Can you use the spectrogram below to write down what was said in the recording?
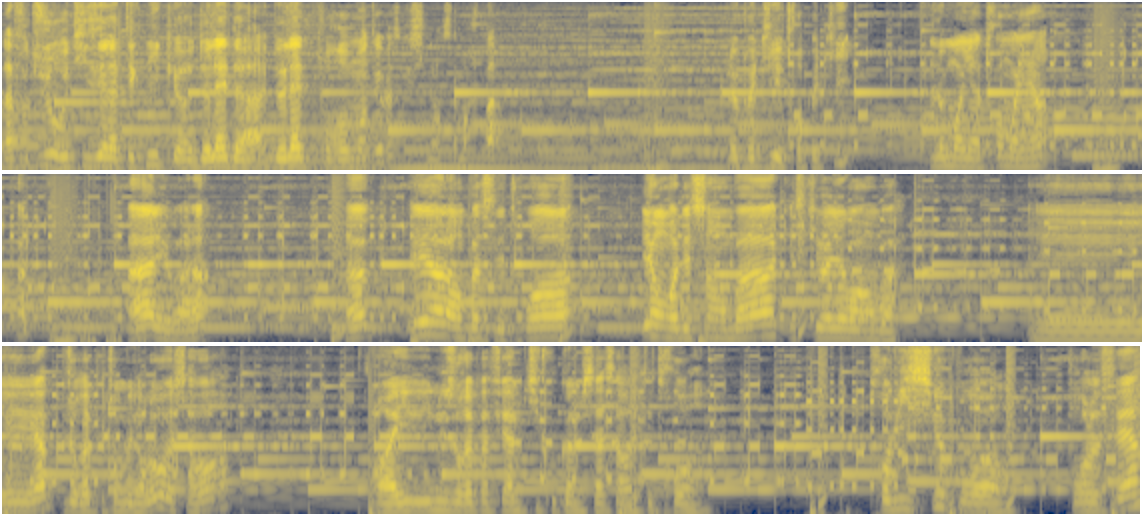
Là, faut toujours utiliser la technique de l'aide de l'aide pour remonter parce que sinon ça marche pas. Le petit est trop petit. Le moyen trop moyen. Allez, voilà. Hop. Et là, on passe les trois. Et on redescend en bas. Qu'est-ce qu'il va y avoir en bas? Et hop, j'aurais pu tomber dans l'eau, ça va. il nous aurait pas fait un petit coup comme ça, ça aurait été trop, hein. trop vicieux pour, euh, pour le faire.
